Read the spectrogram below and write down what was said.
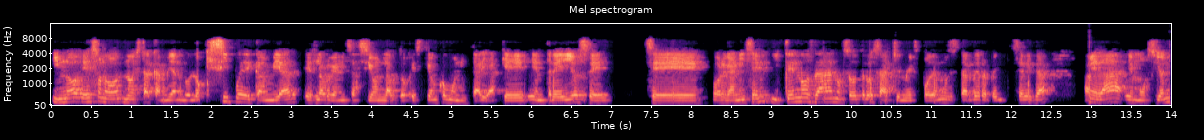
y no, eso no, no está cambiando. Lo que sí puede cambiar es la organización, la autogestión comunitaria, que entre ellos se, se organicen y qué nos da a nosotros, a quienes podemos estar de repente cerca, me da emoción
